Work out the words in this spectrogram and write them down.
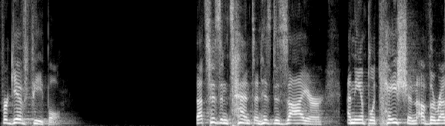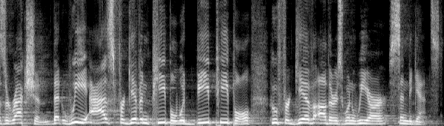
forgive people. That's his intent and his desire and the implication of the resurrection that we, as forgiven people, would be people who forgive others when we are sinned against.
